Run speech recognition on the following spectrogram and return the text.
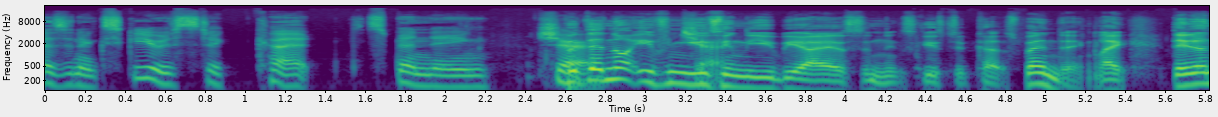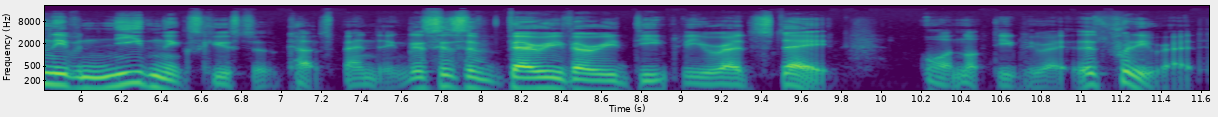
as an excuse to cut spending. Sure. But they're not even sure. using the UBI as an excuse to cut spending. Like they don't even need an excuse to cut spending. This is a very, very deeply red state. Well, not deeply red. It's pretty red.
